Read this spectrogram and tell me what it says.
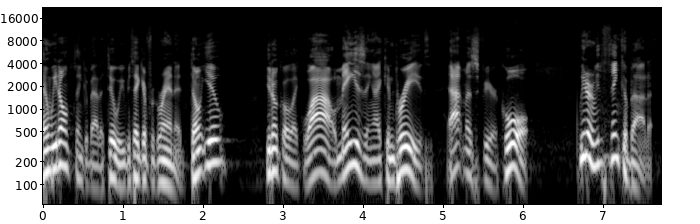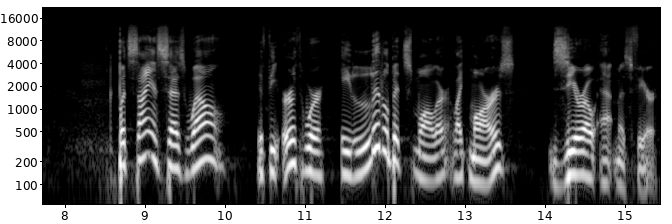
And we don't think about it, do we? We take it for granted. Don't you? You don't go like, wow, amazing, I can breathe. Atmosphere, cool. We don't even think about it. But science says, well, if the Earth were a little bit smaller, like Mars, zero atmosphere.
